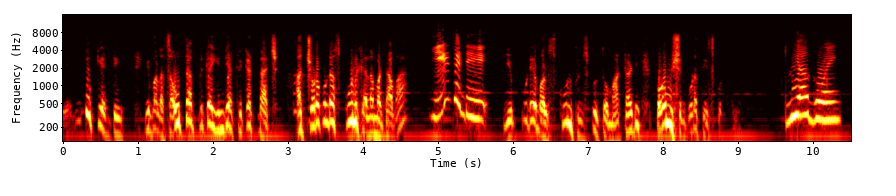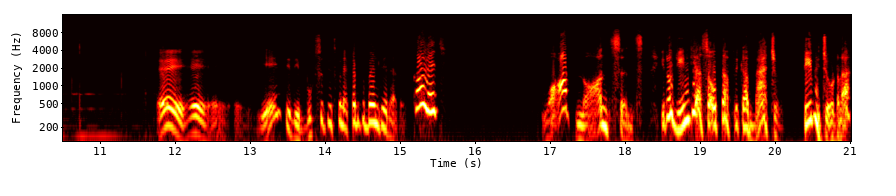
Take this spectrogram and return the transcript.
ఎందుకేంటి? ఇవాళ South Africa India cricket match. అది చూడకుండా స్కూల్కి వెళ్ళమంటావా? ఏంటండి? ఇప్పుడే వాళ్ళ స్కూల్ ప్రిన్సిపల్తో మాట్లాడి పర్మిషన్ కూడా తీసుకున్నాను. వీఆర్ గోయింగ్ ఏ ఏంటిది? బుక్స్ తీసుకుని ఎక్కడికి బయలుదేరారు? కాలేజ్. వాట్ నాన్ సెన్స్ ఈరోజు India South Africa match. TV చూడరా?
